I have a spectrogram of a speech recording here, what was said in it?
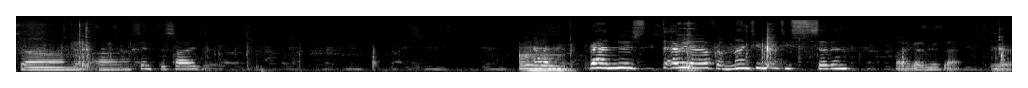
Some uh, synthesizers. Um, and brand new stereo from 1987. Oh, I gotta move that. yeah.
